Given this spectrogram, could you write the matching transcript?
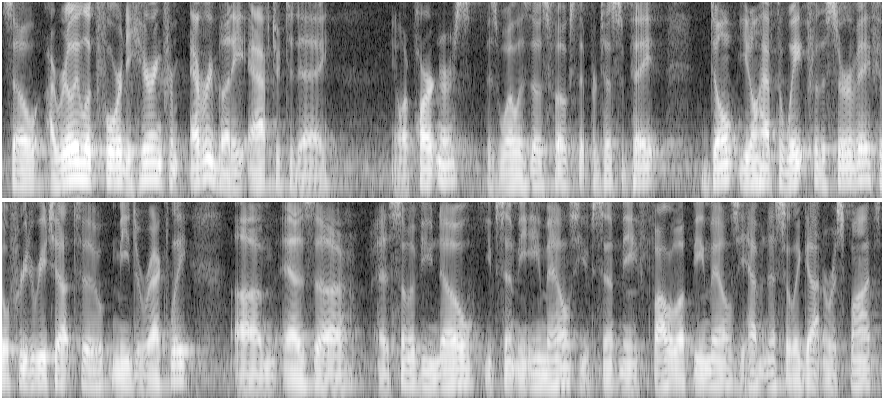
So I really look forward to hearing from everybody after today, you know, our partners, as well as those folks that participate. Don't, you don't have to wait for the survey. Feel free to reach out to me directly. Um, as uh, as some of you know, you've sent me emails, you've sent me follow up emails, you haven't necessarily gotten a response.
